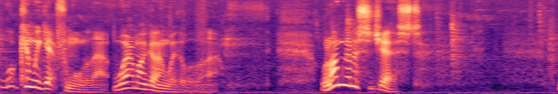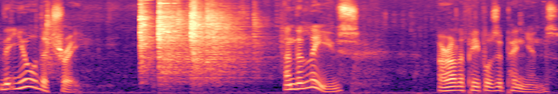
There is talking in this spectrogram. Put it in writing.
what can we get from all of that? Where am I going with all of that? Well, I'm going to suggest that you're the tree, and the leaves are other people's opinions.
